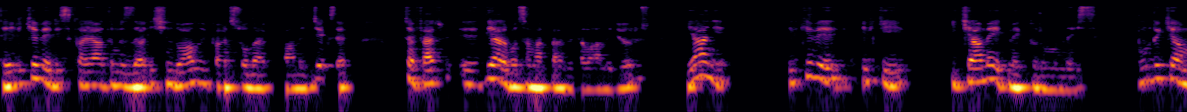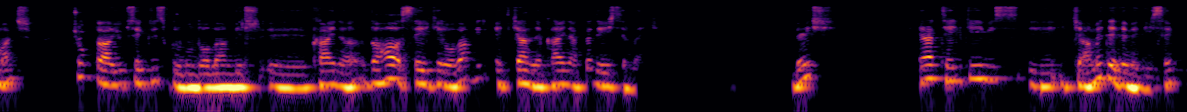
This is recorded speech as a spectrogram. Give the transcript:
tehlike ve risk hayatımızda işin doğal bir parçası olarak devam edecekse bu sefer e, diğer basamaklarda devam ediyoruz. Yani tehlike ve tehlikeyi ikame etmek durumundayız. Buradaki amaç çok daha yüksek risk grubunda olan bir e, kaynağı daha az tehlikeli olan bir etkenle, kaynakla değiştirmek. 5. Eğer tehlikeyi biz e, ikamet edemediysek,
